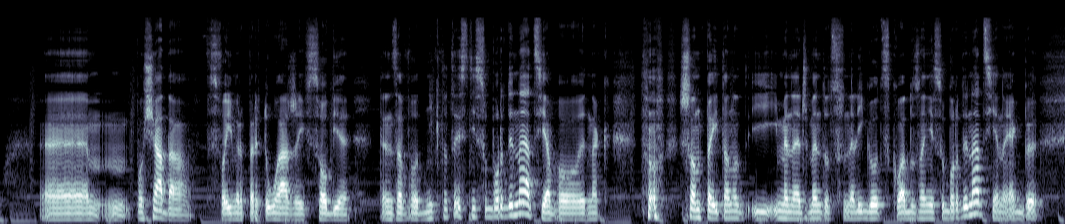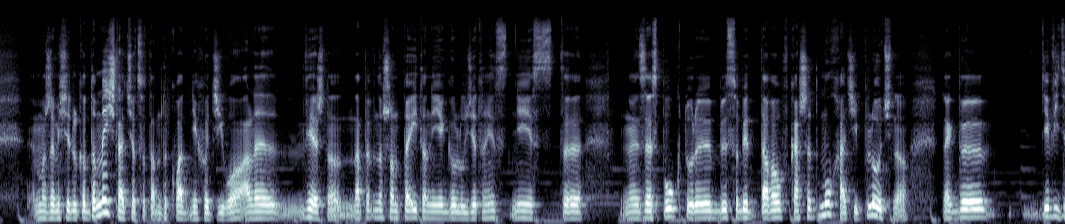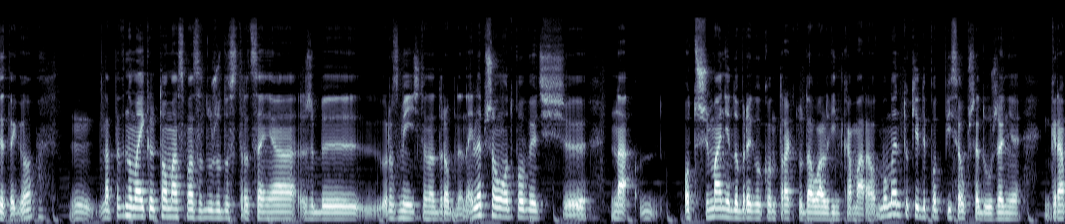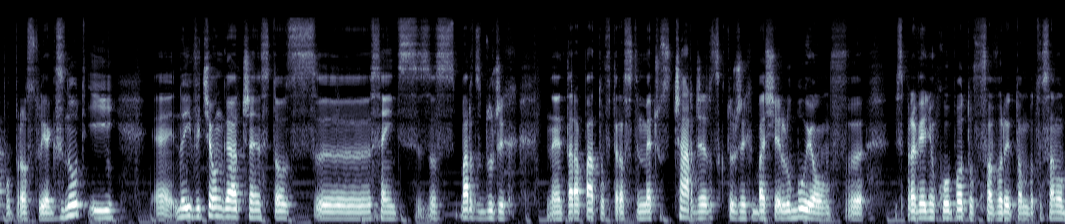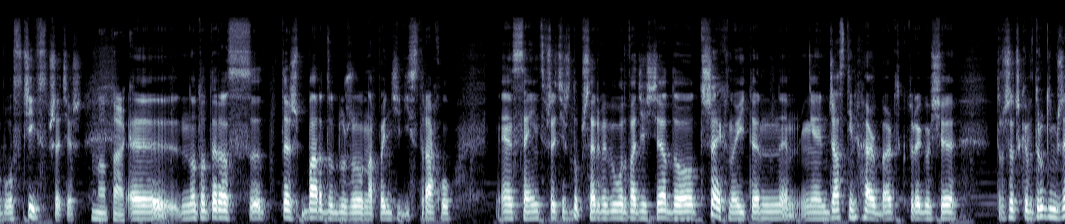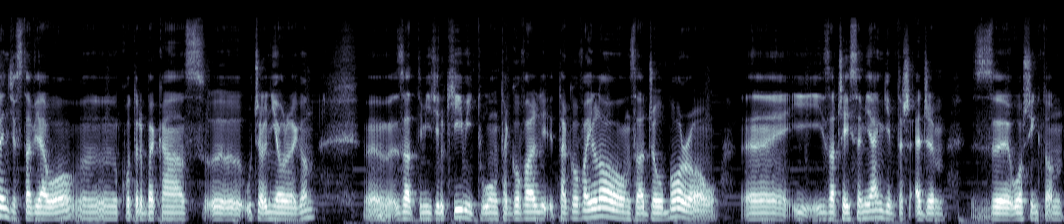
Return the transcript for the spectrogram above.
e, posiada w swoim repertuarze i w sobie ten zawodnik, no to jest niesubordynacja, bo jednak no, Sean Payton i, i management odsunęli go od składu za niesubordynację, no jakby możemy się tylko domyślać, o co tam dokładnie chodziło, ale wiesz, no, na pewno Sean Payton i jego ludzie to nie jest, nie jest e, zespół, który by sobie dawał w kaszę dmuchać i pluć, no. no jakby nie widzę tego. Na pewno Michael Thomas ma za dużo do stracenia, żeby rozmienić to na drobne. Najlepszą odpowiedź e, na otrzymanie dobrego kontraktu dał Alvin Kamara. Od momentu, kiedy podpisał przedłużenie, gra po prostu jak znud i e, no i wyciąga często z e, Saints z bardzo dużych e, tarapatów. Teraz w tym meczu z Chargers, którzy chyba się lubują w sprawianiu kłopotów faworytom, bo to samo było z Chiefs przecież. No tak. No to teraz też bardzo dużo napędzili strachu Saints przecież do przerwy było 20 do 3. No i ten e, Justin Herbert, którego się troszeczkę w drugim rzędzie stawiało, e, quarterbacka z uczelni Oregon, za tymi wielkimi tłą Tagovailoa, za Joe Burrow i, i za Chase'em Youngiem, też Edge'em z Washington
